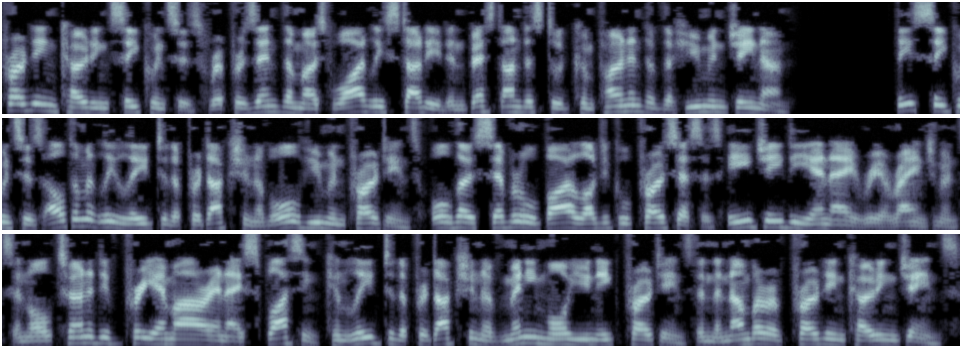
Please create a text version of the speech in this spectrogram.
Protein coding sequences represent the most widely studied and best understood component of the human genome. These sequences ultimately lead to the production of all human proteins, although several biological processes e.g. DNA rearrangements and alternative pre-mRNA splicing can lead to the production of many more unique proteins than the number of protein coding genes.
